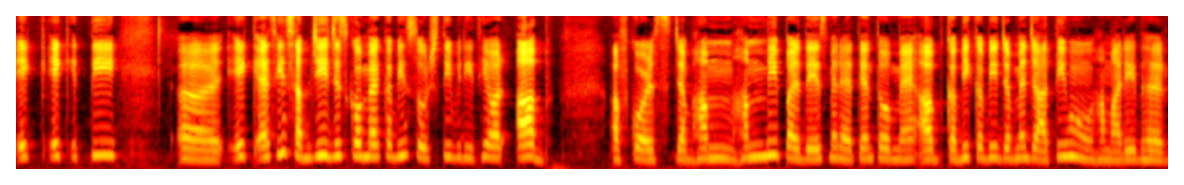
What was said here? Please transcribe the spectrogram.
एक एक इतनी एक ऐसी सब्ज़ी जिसको मैं कभी सोचती भी नहीं थी और अब ऑफ़ कोर्स जब हम हम भी परदेश में रहते हैं तो मैं अब कभी कभी जब मैं जाती हूँ हमारे इधर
